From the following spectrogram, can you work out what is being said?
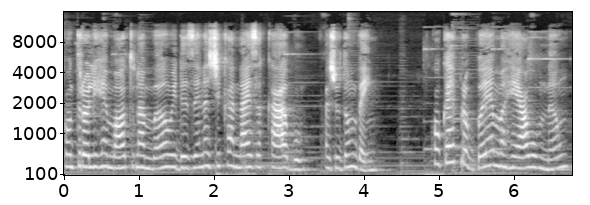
Controle remoto na mão e dezenas de canais a cabo ajudam bem. Qualquer problema, real ou não,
